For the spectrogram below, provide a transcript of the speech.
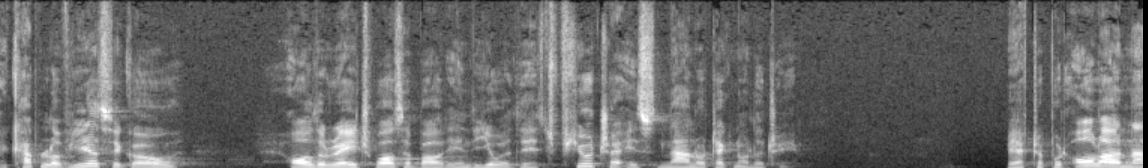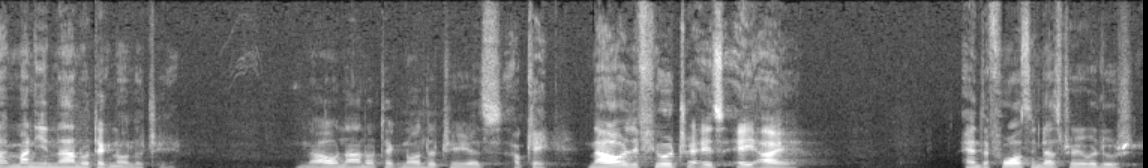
A couple of years ago, all the rage was about in the US, the future is nanotechnology. We have to put all our money in nanotechnology. Now nanotechnology is okay. Now the future is AI and the fourth industrial revolution.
